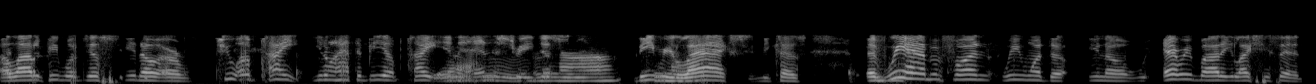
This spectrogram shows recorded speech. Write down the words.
A lot of people just, you know, are too uptight. You don't have to be uptight in the industry. Just no. be No. relaxed because if we're having fun, we want to, you know, everybody, like she said,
